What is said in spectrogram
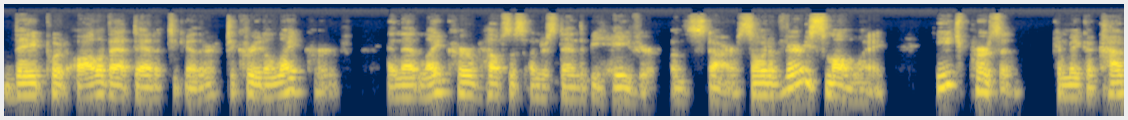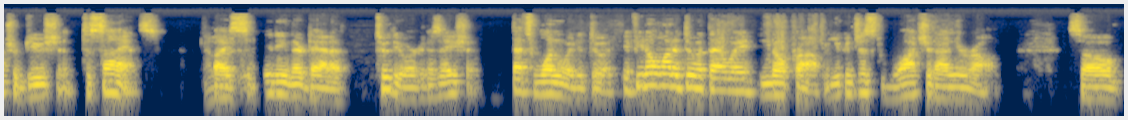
They put all of that data together to create a light curve. And that light curve helps us understand the behavior of the star. So, in a very small way, each person can make a contribution to science by submitting their data to the organization. That's one way to do it. If you don't want to do it that way, no problem. You can just watch it on your own. So,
